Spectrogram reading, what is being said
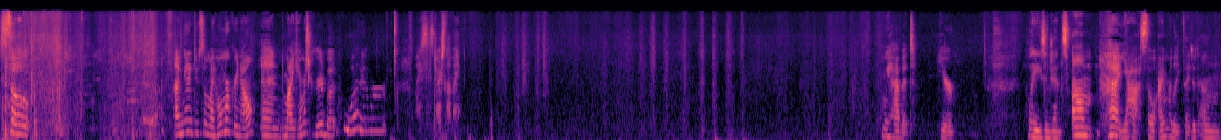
So uh, I'm gonna do some of my homework right now, and my camera's screwed, but whatever. My sister's coming. We have it here ladies and gents. Um yeah so i'm really excited. Um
